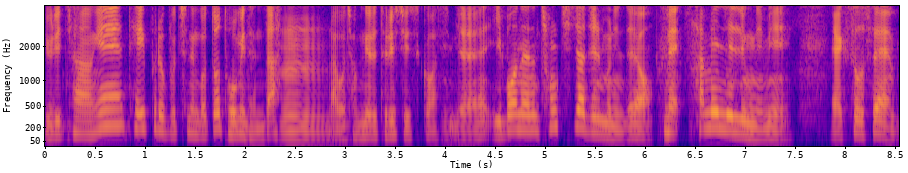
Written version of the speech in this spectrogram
유리창에 테이프를 붙이는 것도 도움이 된다라고 음. 정리를 드릴 수 있을 것 같습니다. 예. 이번에는 청취자 질문인데요. 네. 3116님이 엑소쌤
